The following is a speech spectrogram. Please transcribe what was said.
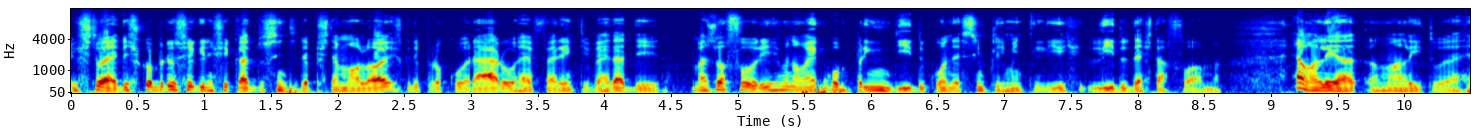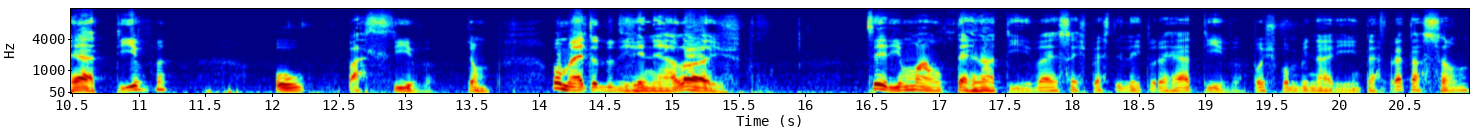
isto é, descobrir o significado do sentido epistemológico de procurar o referente verdadeiro. Mas o aforismo não é compreendido quando é simplesmente li lido desta forma. É uma, le uma leitura reativa ou passiva. Então, o método de genealógico seria uma alternativa a essa espécie de leitura reativa, pois combinaria interpretação,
